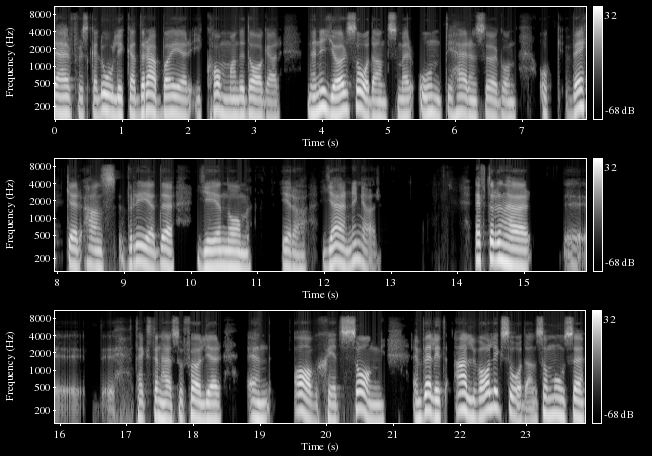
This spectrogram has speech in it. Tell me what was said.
Därför skall olycka drabba er i kommande dagar när ni gör sådant som är ont i Herrens ögon och väcker hans vrede genom era gärningar. Efter den här eh, texten här så följer en avskedssång, en väldigt allvarlig sådan som Mose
